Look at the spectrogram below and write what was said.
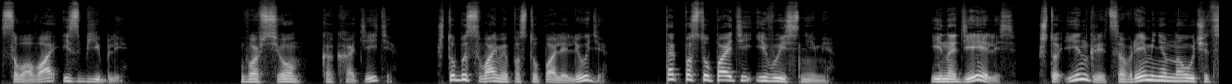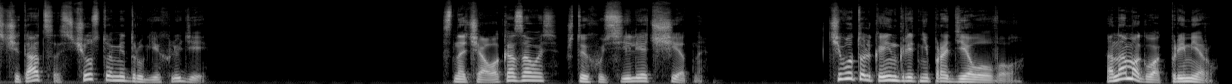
слова из Библии. Во всем, как хотите, чтобы с вами поступали люди, так поступайте и вы с ними. И надеялись, что Ингрид со временем научит считаться с чувствами других людей. Сначала казалось, что их усилия тщетны. Чего только Ингрид не проделывала. Она могла, к примеру,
